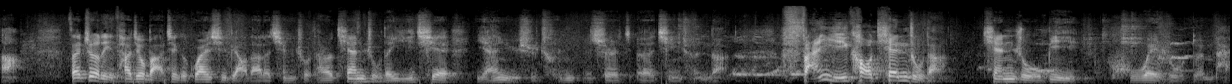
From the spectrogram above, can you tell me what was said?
啊，在这里他就把这个关系表达的清楚。他说：“天主的一切言语是纯，是呃清纯的。凡依靠天主的，天主必护卫如盾牌。”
